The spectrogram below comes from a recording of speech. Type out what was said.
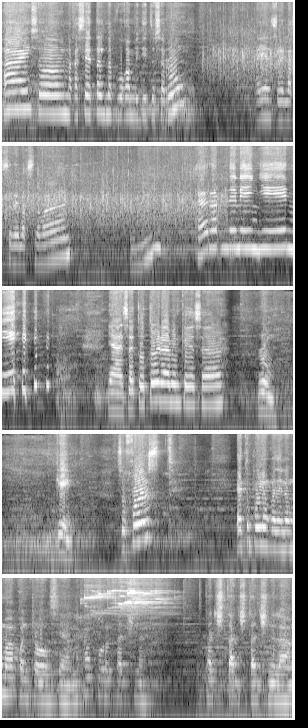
Hi! So, nakasettle na po kami dito sa room. Ayan, relax, relax naman. Hmm. Harap naman yan eh. Yan, so tutur namin kayo sa room. Okay. So first, ito po yung kanilang mga controls. Yan, lahat puro touch na. Touch, touch, touch na lang.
